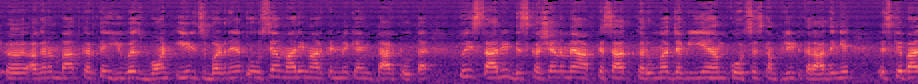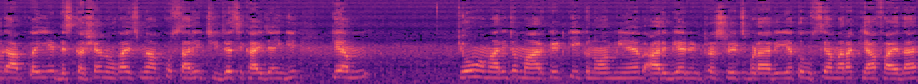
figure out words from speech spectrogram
अगर हम बात करते हैं यूएस बॉन्ड ईल्ड्स बढ़ रहे हैं तो उससे हमारी मार्केट में क्या इम्पैक्ट होता है? तो इस सारी डिस्कशन मैं आपके साथ करूँगा, जब ये हम कोर्सेज कंप्लीट करा देंगे। इसके बाद आपका ये डिस्कशन होगा, इसमें आपको सारी चीज़ें सिखाई जाएँगी कि हम क्यों हमारी जो मार्केट की इकोनॉमी है, आरबीआई इंटरेस्ट रेट्स बढ़ा रही है तो उससे हमारा क्या फ़ायदा है?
